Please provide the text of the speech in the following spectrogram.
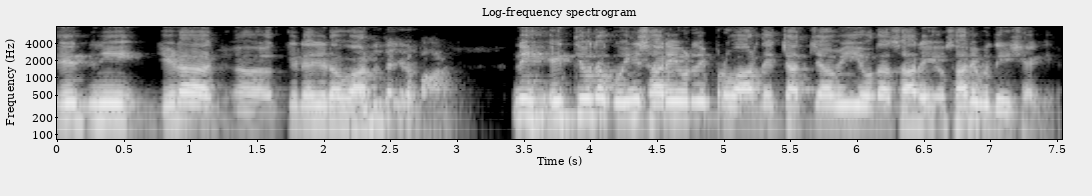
ਇਹ ਨਹੀਂ ਜਿਹੜਾ ਅਹ, ਕਿਹੜਾ ਜਿਹੜਾ ਵਾਰ ਬੰਦਾ ਜਿਹੜਾ ਬਾਹਰ ਨਹੀਂ ਇੱਥੇ ਉਹਦਾ ਕੋਈ ਨਹੀਂ ਸਾਰੇ ਉਹਦੇ ਪਰਿਵਾਰ ਦੇ ਚਾਚਾ ਵੀ ਉਹਦਾ ਸਾਰੇ ਉਹ ਸਾਰੇ ਵਿਦੇਸ਼ ਹੈਗੇ ਆ।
